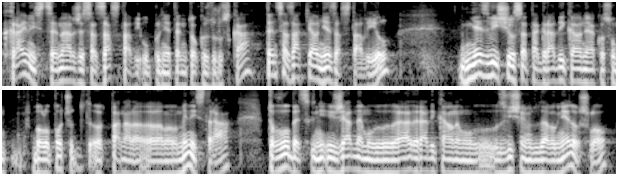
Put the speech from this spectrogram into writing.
krajný scenár, že sa zastaví úplne ten tok z Ruska. Ten sa zatiaľ nezastavil. Nezvýšil sa tak radikálne, ako som bolo počuť od pána e, ministra. To vôbec žiadnemu radikálnemu zvýšeniu dodávok nedošlo.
